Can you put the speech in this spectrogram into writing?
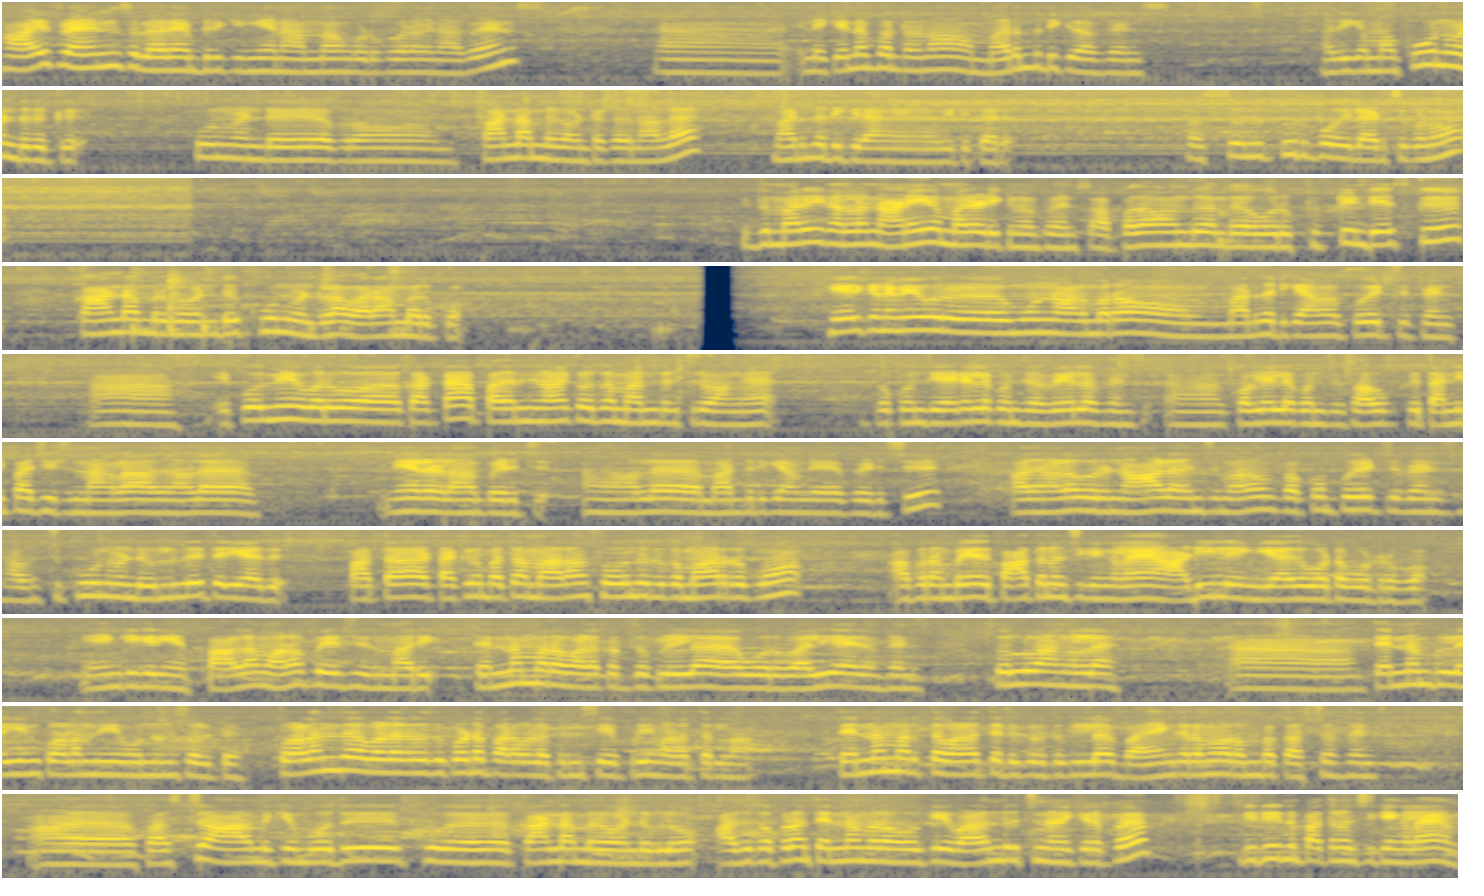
Hi friends எல்லோரும் எப்படி இருக்கீங்க? நான் தான் கொடுக்க நான் ஃப்ரெண்ட்ஸ் இன்றைக்கி என்ன பண்ணுறேன்னா மருந்துடிக்கிறேன் ஃப்ரெண்ட்ஸ் அதிகமாக கூன் வண்டு இருக்குது கூன் வண்டு அப்புறம் காண்டாமிருகம் வண்டு இருக்கிறதுனால மருந்து அடிக்கிறாங்க எங்கள் வீட்டுக்கார். ஃபஸ்ட்டு வந்து தூர் பகுதியில் அடிச்சுக்கணும். இது மாதிரி நல்லா நனையிற மாதிரி அடிக்கணும் ஃப்ரெண்ட்ஸ் அப்போ தான் வந்து அந்த ஒரு ஃபிஃப்டீன் டேஸ்க்கு காண்டாமிருக வண்டு கூன் வண்டுலாம் வராமல் இருக்கும். ஏற்கனவே ஒரு மூணு நாலு மரம் மருந்து அடிக்காமல் போயிடுச்சு ஃப்ரெண்ட்ஸ் எப்போதுமே ஒரு கரெக்டாக பதினஞ்சு நாளைக்கு ஒரு மருந்து அடிச்சிருவாங்க. இப்போ கொஞ்சம் இடையில கொஞ்சம் வேலை ஃப்ரெண்ட்ஸ் கொல்லையில் கொஞ்சம் சவுக்கு தண்ணி பாய்ச்சிட்டு இருந்தாங்களா அதனால் நேரம் இல்லாமல் போயிடுச்சு. அதனால் மருந்து முடியாது போயிடுச்சு. அதனால் ஒரு நாலு அஞ்சு மரம் பக்கம் போயிடுச்சு ஃப்ரெண்ட்ஸ் ஃபஸ்ட்டு கூன் வண்டு விழுதே தெரியாது. பார்த்தா டக்குன்னு பார்த்தா மரம் சோர்ந்து இருக்க மாதிரி இருக்கும். அப்புறம் போய் அதை பார்த்தோன்னு வச்சுக்கோங்களேன் அடியில் எங்கேயாவது ஓட்ட போட்டிருக்கோம். ஏன் கேட்குறீங்க பல மரம் போயிடுச்சு இது மாதிரி. தென்னை மரம் வளர்க்குறதுக்குள்ளே ஒரு வழியாயிடும் ஃப்ரெண்ட்ஸ் சொல்லுவாங்கள்ல தென்னம்பிள்ளையும் குழந்தையும் ஒன்றுன்னு சொல்லிட்டு. குழந்த வளர்கிறது கூட பரவாயில்ல ஃப்ரெண்ட்ஸ் எப்படியும் வளர்த்துடலாம். தென்னை மரத்தை வளர்த்து எடுக்கிறதுக்குள்ளே பயங்கரமாக ரொம்ப கஷ்டம் ஃப்ரெண்ட்ஸ் ஃபஸ்ட்டு ஆரம்பிக்கும் போது கு காண்டாமரம் வண்டு விழும் அதுக்கப்புறம் தென்னை மரம் ஓகே வளர்ந்துருச்சுன்னு நினைக்கிறப்ப திடீர்னு பார்த்தோன்னு வச்சுக்கோங்களேன்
